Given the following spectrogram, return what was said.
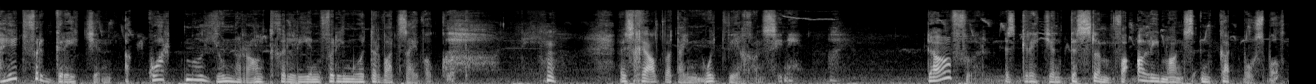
Hy het vir Gretchen 'n kwart miljoen rand geleen vir die motor wat sy wil koop. Oh, nee. Is geld wat hy nooit weer gaan sien nie. Daarvoor is Gretchen te slim vir al die mans in Katbosveld.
